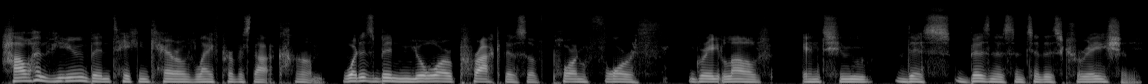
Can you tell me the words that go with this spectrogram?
How have you been taking care of lifepurpose.com? What has been your practice of pouring forth great love into this business, into this creation?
